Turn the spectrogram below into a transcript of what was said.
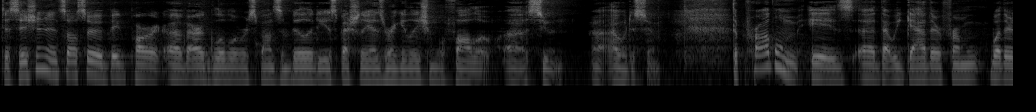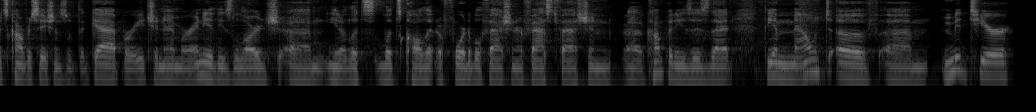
decision. It's also a big part of our global responsibility, especially as regulation will follow uh, soon. Uh, I would assume. The problem is uh, that we gather from whether it's conversations with the Gap or H and M or any of these large, um, you know, let's let's call it affordable fashion or fast fashion uh, companies, is that the amount of um, mid tier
